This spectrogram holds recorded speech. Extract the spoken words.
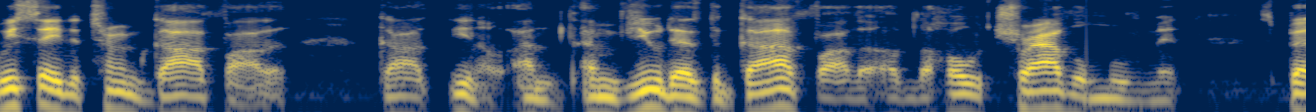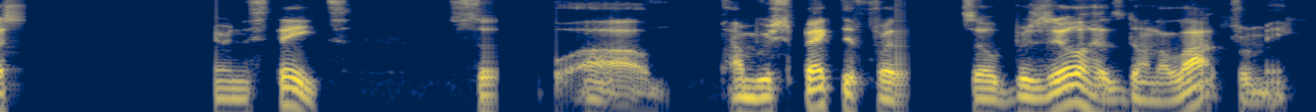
we say the term godfather god you know i'm i'm viewed as the godfather of the whole travel movement especially here in the states so um i'm respected for. So brazil has done a lot for me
